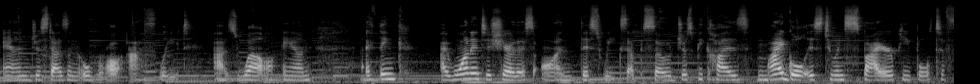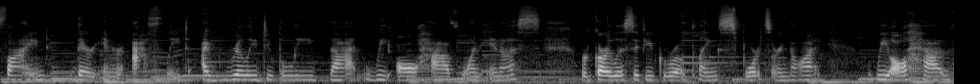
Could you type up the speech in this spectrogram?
and just as an overall athlete as well. And I think I wanted to share this on this week's episode just because my goal is to inspire people to find their inner athlete. I really do believe that we all have one in us, regardless if you grew up playing sports or not. We all have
